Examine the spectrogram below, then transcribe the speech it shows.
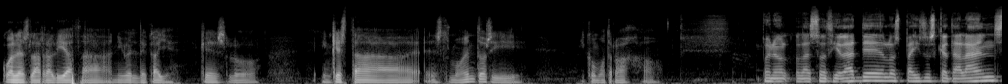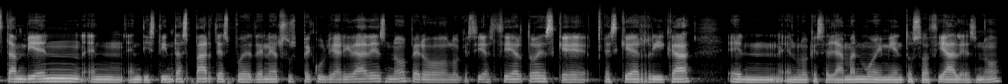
cuál es la realidad a nivel de calle, qué es lo, en qué está en estos momentos y, y cómo trabaja. Bueno, la sociedad de los países catalans también en, en, distintas partes puede tener sus peculiaridades, ¿no? pero lo que sí es cierto es que es, que es rica en, en lo que se llaman movimientos sociales. ¿no?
